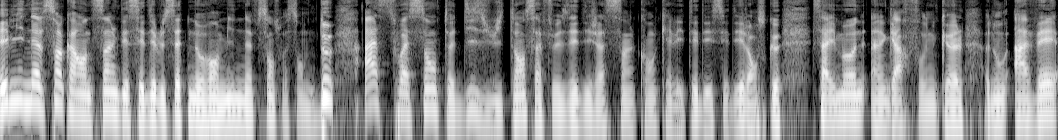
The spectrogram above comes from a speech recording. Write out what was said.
et 1945, décédée le 7 novembre 1962 à 78 ans. Ça faisait déjà 5 ans qu'elle était décédée lorsque Simon and Garfunkel euh, donc, avait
